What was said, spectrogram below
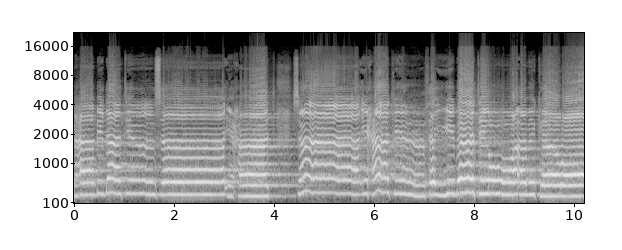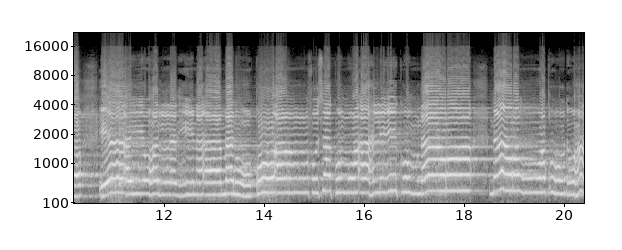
عابدات سائحات سائحات ثيبات وأبكارا. يا أيها الذين آمنوا قوا أنفسكم وأهليكم نارا نارا وقودها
